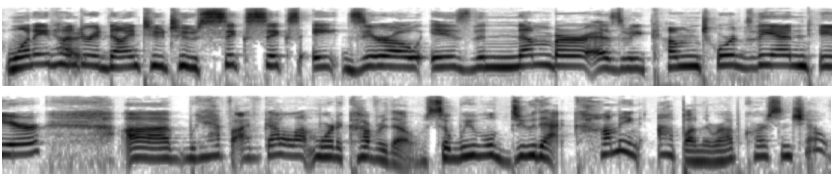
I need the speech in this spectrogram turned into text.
1 800 922 6680 is the number as we come towards the end here. Uh, we have I've got a lot more to cover though. So we will do that coming up on The Rob Carson Show.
